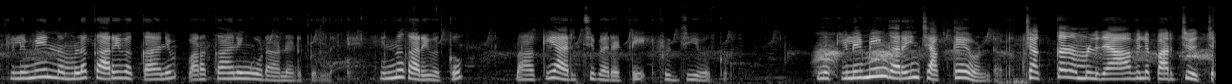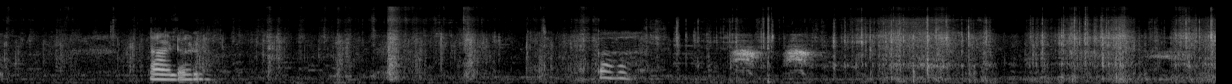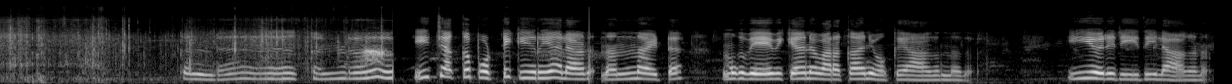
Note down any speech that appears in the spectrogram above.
കിളിമീൻ നമ്മൾ കറി വെക്കാനും വറക്കാനും കൂടാണ് എടുക്കുന്നത് ഇന്ന് കറി വെക്കും. ബാക്കി അരച്ച് പുരട്ടി ഫ്രിഡ്ജിൽ വെക്കും. ഇന്ന് കിളിമീൻ കറിയും ചക്കയും ഉണ്ട്. ചക്ക നമ്മൾ രാവിലെ പറിച്ചു വെച്ച് താണ്ട് കണ്ടോ? ചക്ക. കണ്ട്? ഈ ചക്ക പൊട്ടി കീറിയാലാണ് നന്നായിട്ട് നമുക്ക് വേവിക്കാനോ വറക്കാനും ഒക്കെ ആകുന്നത് ഈ ഒരു രീതിയിലാകണം.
